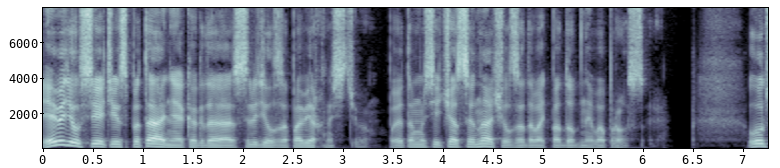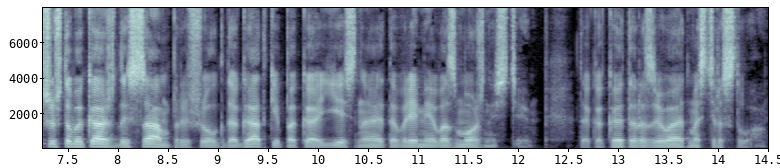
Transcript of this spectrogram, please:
Я видел все эти испытания, когда следил за поверхностью, поэтому сейчас и начал задавать подобные вопросы. Лучше, чтобы каждый сам пришел к догадке, пока есть на это время возможности, так как это развивает мастерство.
